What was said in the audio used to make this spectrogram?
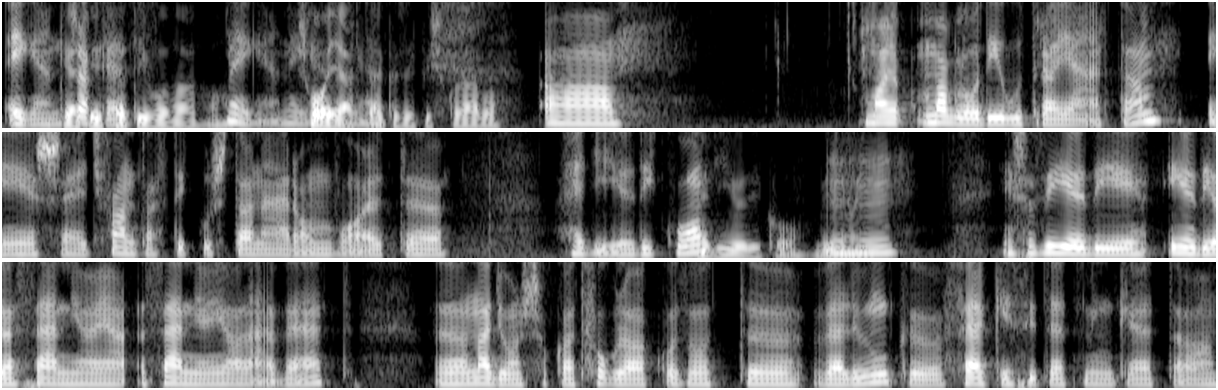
Igen, Kertészeti csak ez. vonal. Aha. Igen, igen. hol jártál igen. középiskolába? A Maglódi útra jártam, és egy fantasztikus tanárom volt Hegyi Ildikó. Hegyi Ildikó, bizony. Uh-huh és az Ildi, Ildi a szárnyai, szárnyai alá vett, nagyon sokat foglalkozott velünk, felkészített minket a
